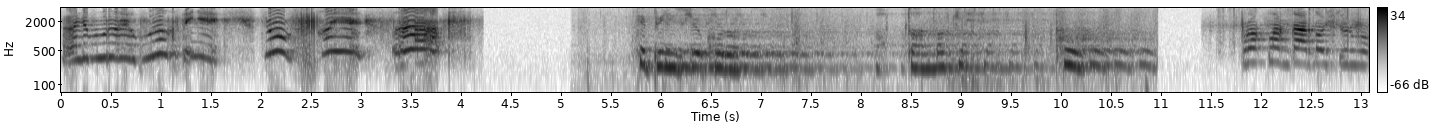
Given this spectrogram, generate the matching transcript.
Gel buraya bırak beni. No hayır. Aa! Hepiniz yok olun. Aptal makine. Puh. Bırak lan kardeşlerimi.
